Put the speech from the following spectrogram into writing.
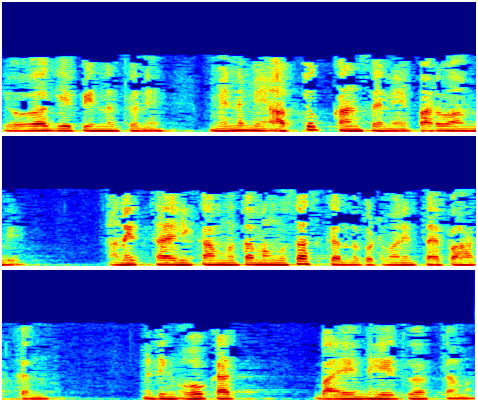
ඒ වගේ පින්නතුනේ මෙන්න මේ අත්ුක්කංශනේ පරවම්බේ. අනිත් අය නිකම්ම තමන් උසස් කරනකොටම අනිත් අය පහත් කරනවා. ඉතින් ඕකත් බය වෙන්න හේතුවක් තමයි.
